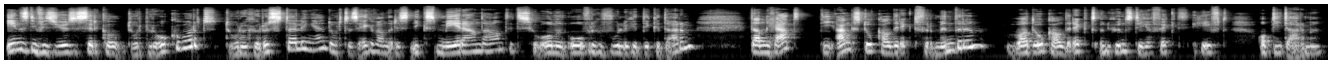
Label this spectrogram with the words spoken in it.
Eens die visieuze cirkel doorbroken wordt, door een geruststelling, hè, door te zeggen van er is niks meer aan de hand, het is gewoon een overgevoelige dikke darm, dan gaat die angst ook al direct verminderen, wat ook al direct een gunstig effect heeft op die darmen.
